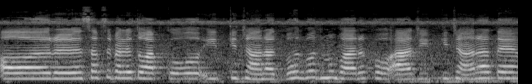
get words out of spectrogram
और सबसे पहले तो आपको ईद की चारात बहुत बहुत मुबारक हो। आज ईद की चारात है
